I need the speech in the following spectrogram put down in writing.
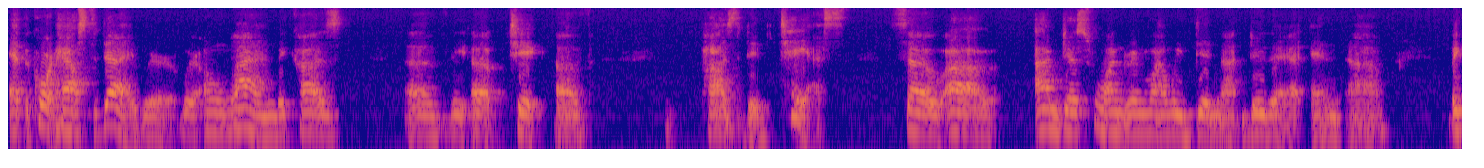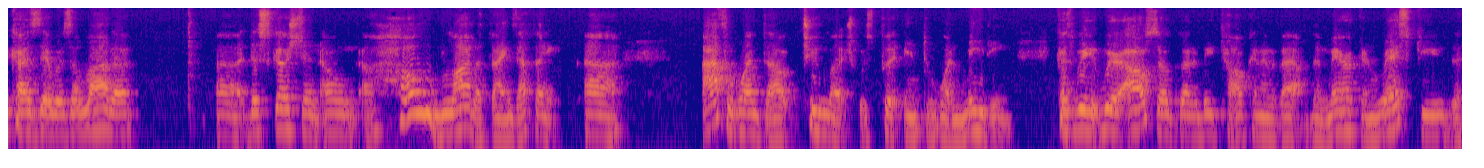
at the courthouse today. We're, we're online because of the uptick of positive tests. So uh, I'm just wondering why we did not do that. And uh, because there was a lot of uh, discussion on a whole lot of things. I think uh, I, for one, thought too much was put into one meeting because we, we're also going to be talking about the American Rescue, the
